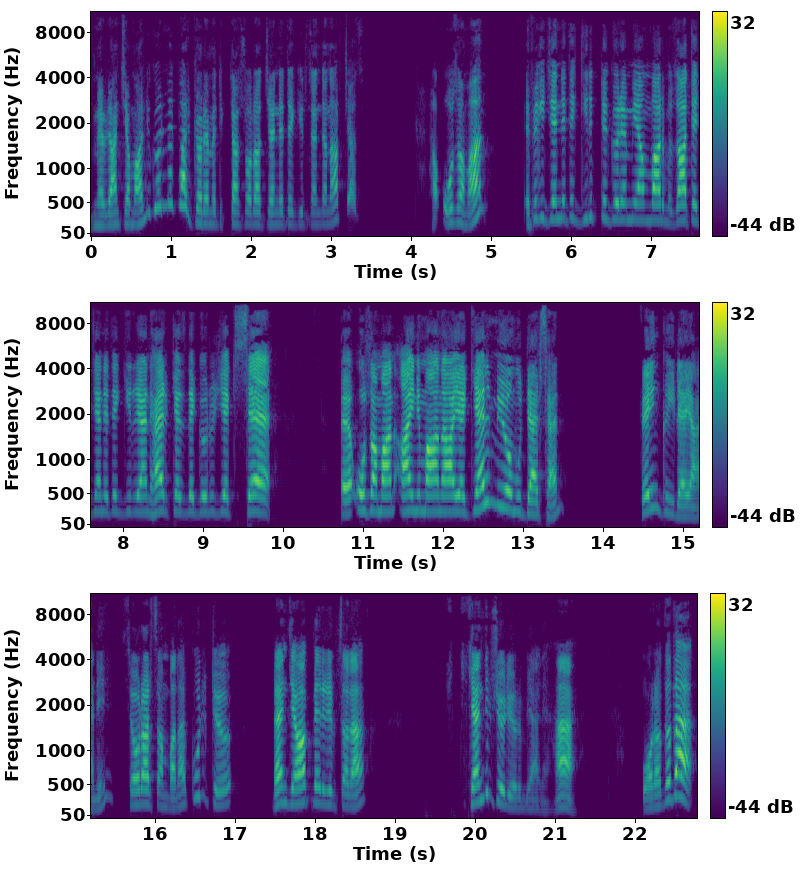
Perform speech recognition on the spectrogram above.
Mevla'nın cemalini görmek var. Göremedikten sonra cennete girsen de ne yapacağız? Ha o zaman e peki cennete girip de göremeyen var mı? Zaten cennete giren herkes de görecekse e, o zaman aynı manaya gelmiyor mu dersen fein ile yani sorarsan bana kultu ben cevap veririm sana kendim söylüyorum yani ha orada da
